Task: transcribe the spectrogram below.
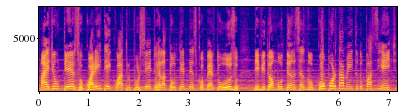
Mais de um terço, 44%, relatou ter descoberto o uso devido a mudanças no comportamento do paciente,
